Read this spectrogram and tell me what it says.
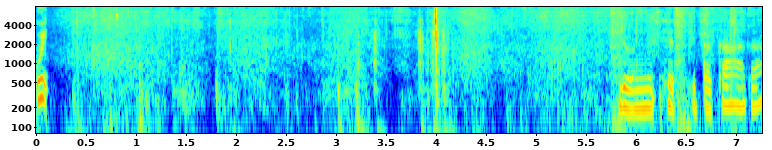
อุ๊ย โยนเห็ดพิตก้าจ้า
